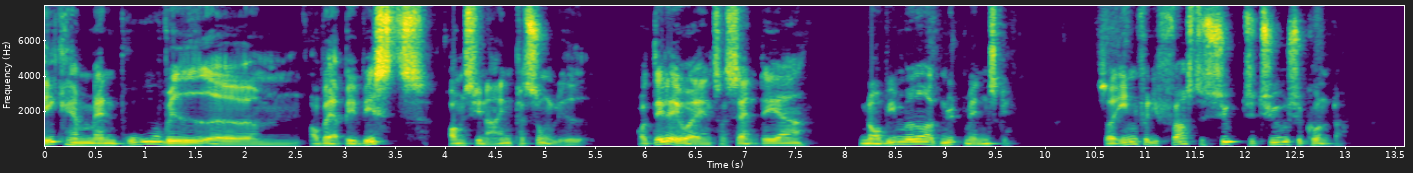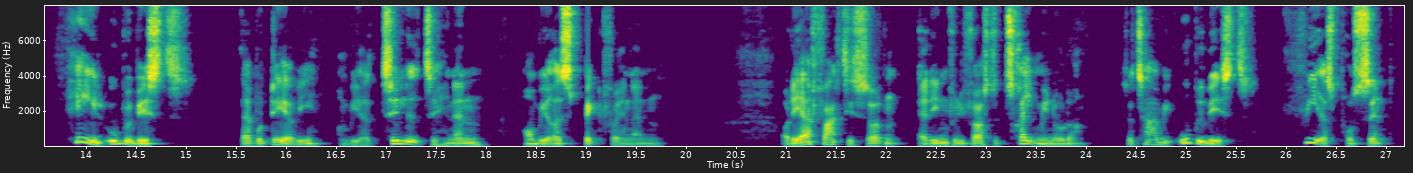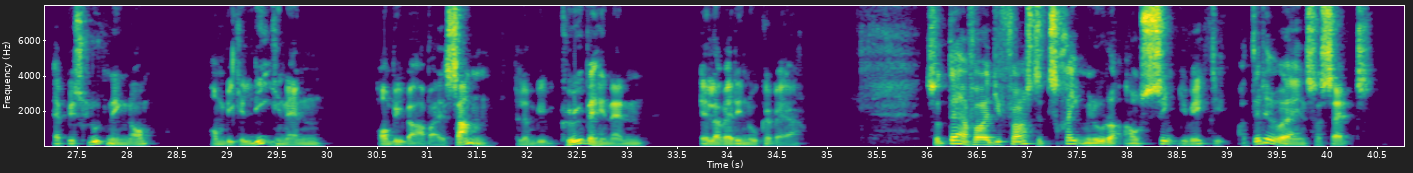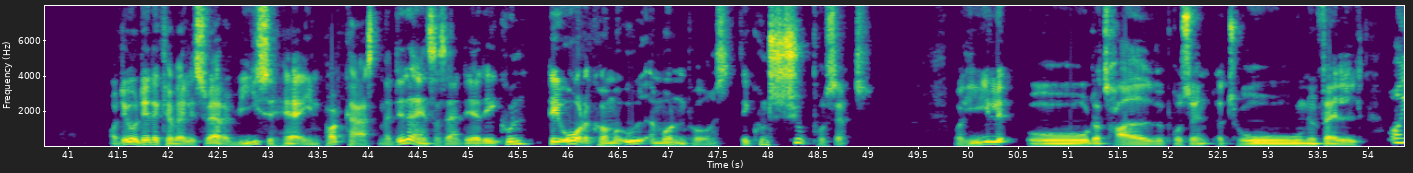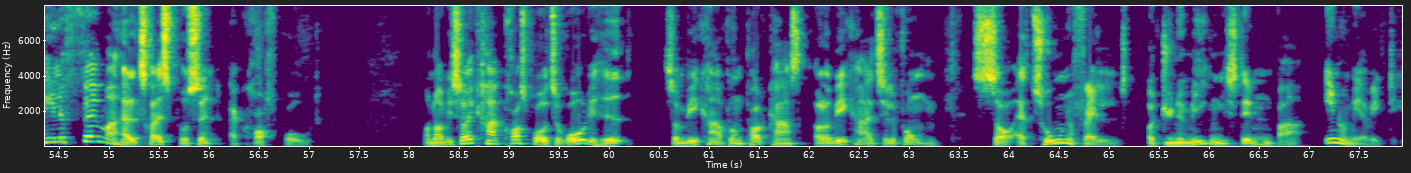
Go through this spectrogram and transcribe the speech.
Det kan man bruge ved øh, at være bevidst om sin egen personlighed. Og det, der jo er interessant, det er, når vi møder et nyt menneske, så inden for de første 7-20 sekunder, helt ubevidst, der vurderer vi, om vi har tillid til hinanden, og om vi har respekt for hinanden. Og det er faktisk sådan, at inden for de første 3 minutter, så tager vi ubevidst 80% af beslutningen om, om vi kan lide hinanden, om vi vil arbejde sammen, eller om vi vil købe hinanden, eller hvad det nu kan være. Så derfor er de første tre minutter afsindelig vigtige, og det der jo er interessant, og det er jo det, der kan være lidt svært at vise her i en podcast, men det der er interessant, det er, at det er kun det ord, der kommer ud af munden på os, det er kun 7%. Og hele 38% af tonefaldet, og hele 55% af kropsproget. Og når vi så ikke har kropsproget til rådighed, som vi ikke har på en podcast, eller vi ikke har i telefonen, så er tonefaldet og dynamikken i stemmen bare endnu mere vigtig.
